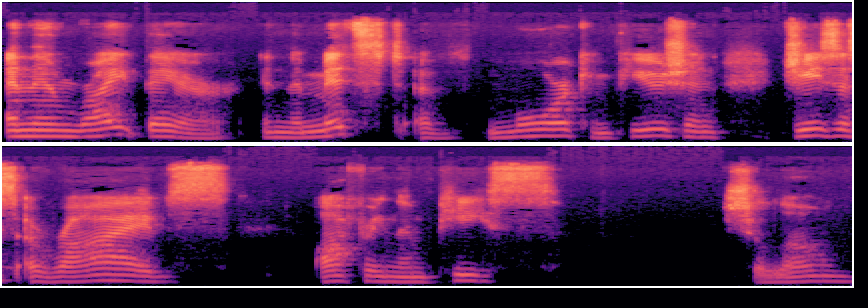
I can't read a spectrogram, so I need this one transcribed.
And then, right there, in the midst of more confusion, Jesus arrives offering them peace, shalom.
